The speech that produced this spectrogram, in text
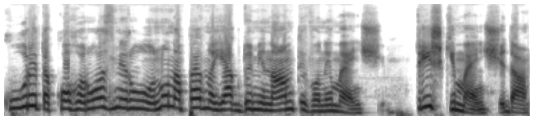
кури такого розміру, ну, напевно, як домінанти, вони менші. Трішки менші. Да.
